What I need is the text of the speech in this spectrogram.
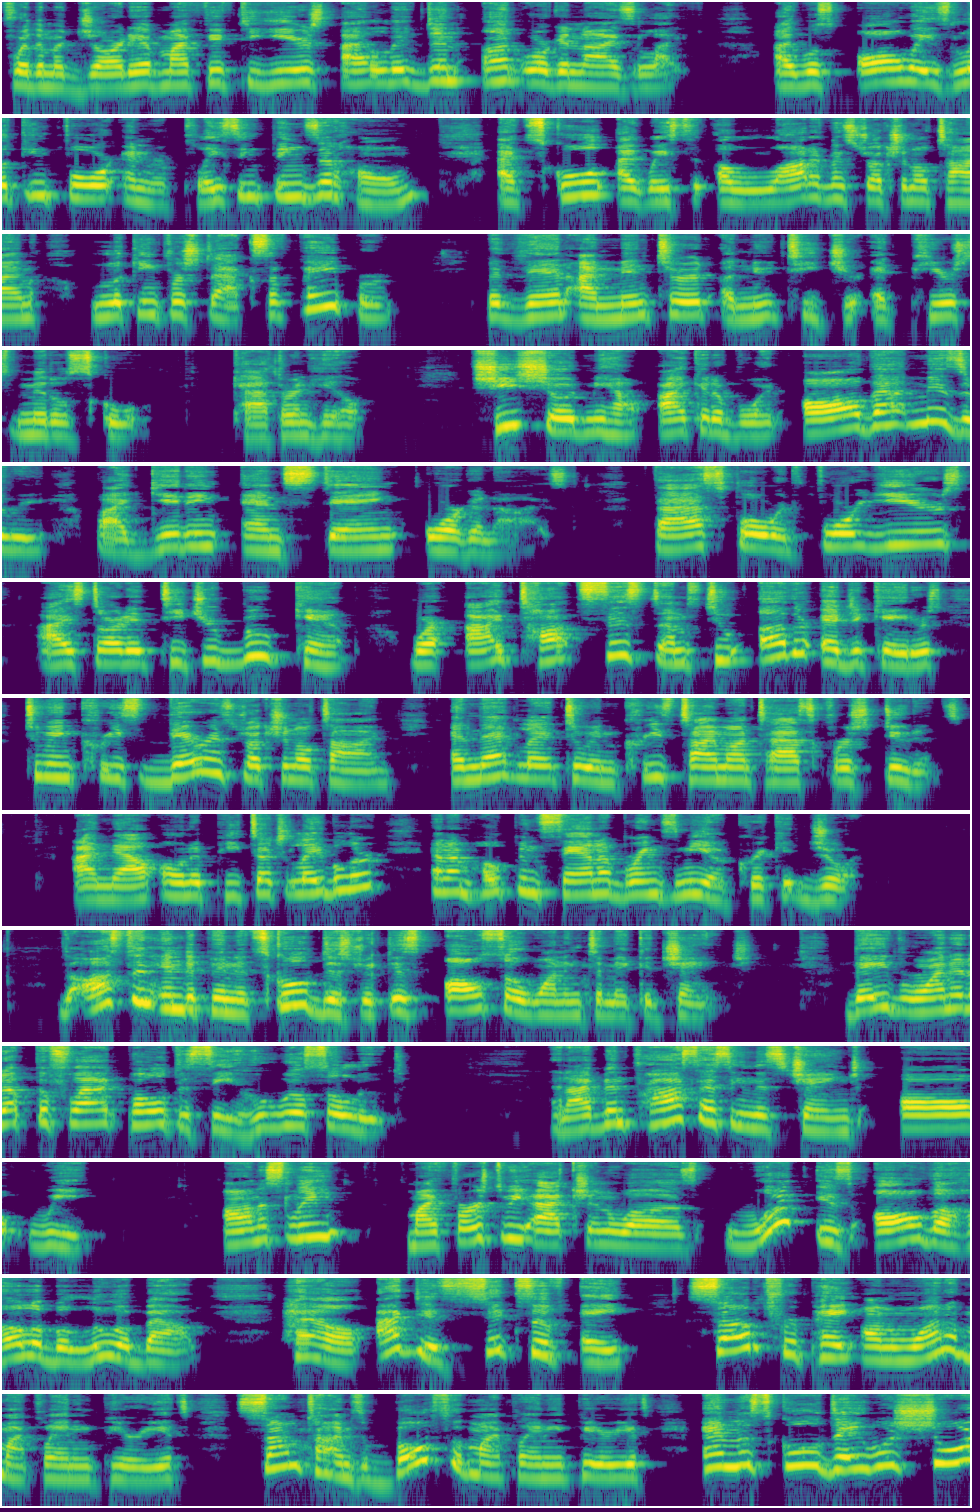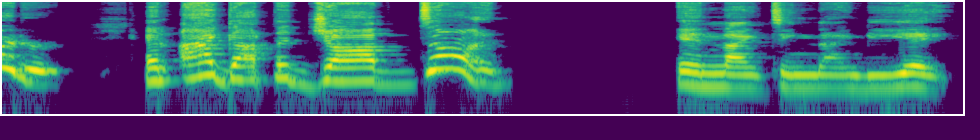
For the majority of my 50 years, I lived an unorganized life. I was always looking for and replacing things at home. At school, I wasted a lot of instructional time looking for stacks of paper. But then I mentored a new teacher at Pierce Middle School, Catherine Hill. She showed me how I could avoid all that misery by getting and staying organized. Fast forward four years, I started Teacher Boot Camp, where I taught systems to other educators to increase their instructional time, and that led to increased time on task for students. I now own a P-Touch labeler, and I'm hoping Santa brings me a Cricut Joy. The Austin Independent School District is also wanting to make a change. They've run it up the flagpole to see who will salute. And I've been processing this change all week. Honestly, my first reaction was, What is all the hullabaloo about? Hell, I did six of eight, subbed for pay on one of my planning periods, sometimes both of my planning periods, and the school day was shorter. And I got the job done in 1998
